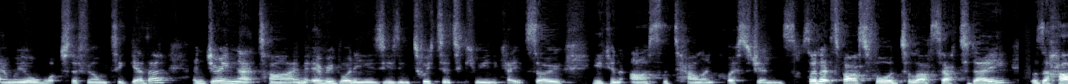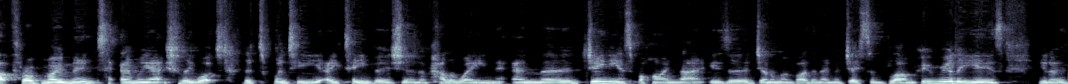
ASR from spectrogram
and we all watch the film together. And during that time everybody is using twitter to communicate. So you can ask the talent questions. So let's fast forward to last saturday. It was a heartthrob moment and we actually watched the 2018 version of halloween and the genius behind that is a gentleman by the name of jason blum who really is you know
